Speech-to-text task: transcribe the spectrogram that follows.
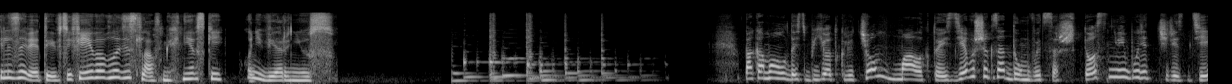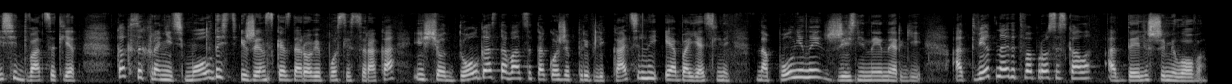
Елизавета Евтефеева, Владислав Михневский, Универньюз. Пока молодость бьет ключом, мало кто из девушек задумывается, что с ними будет через 10-20 лет. Как сохранить молодость и женское здоровье после 40 и еще долго оставаться такой же привлекательной и обаятельной, наполненной жизненной энергией. Ответ на этот вопрос искала Адель Шамилова.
